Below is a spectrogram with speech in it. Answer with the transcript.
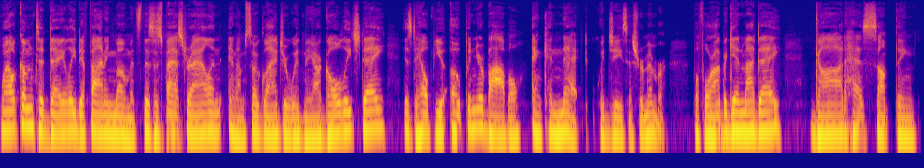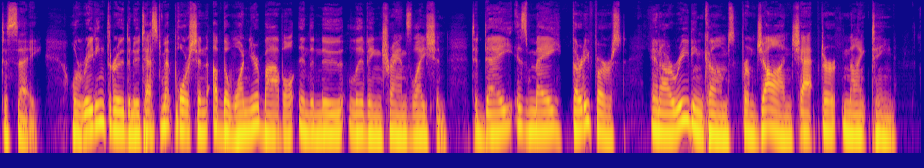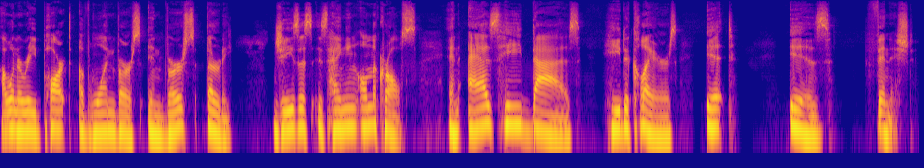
Welcome to Daily Defining Moments. This is Pastor Allen, and I'm so glad you're with me. Our goal each day is to help you open your Bible and connect with Jesus. Remember, before I begin my day, God has something to say. We're reading through the New Testament portion of the one year Bible in the New Living Translation. Today is May 31st, and our reading comes from John chapter 19. I want to read part of one verse. In verse 30, Jesus is hanging on the cross, and as he dies, he declares, It is finished.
